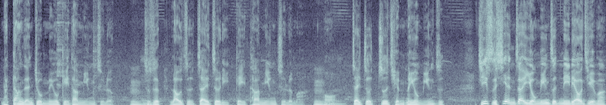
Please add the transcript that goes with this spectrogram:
那当然就没有给它名字了。嗯只是老子在这里给它名字了嘛。嗯哦，在这之前没有名字，即使现在有名字，你了解吗？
